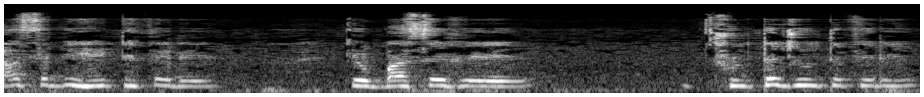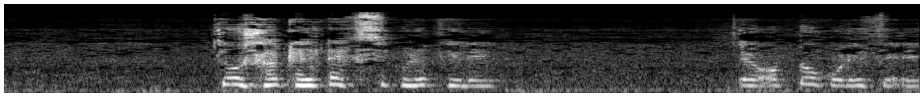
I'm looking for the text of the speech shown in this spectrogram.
রাস্তা দিয়ে হেঁটে ফেরে, কেউ বাসে ফেরে, ঝুলতে ঝুলতে ফেরে, কেউ শাটেল ট্যাক্সি করে ফেরে, কেউ অটো করে ফেরে।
